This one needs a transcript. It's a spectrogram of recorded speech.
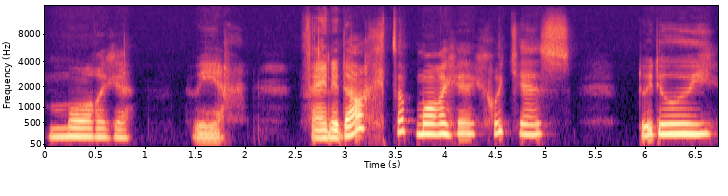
morgen weer. Fijne dag, tot morgen, groetjes. Doei doei.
